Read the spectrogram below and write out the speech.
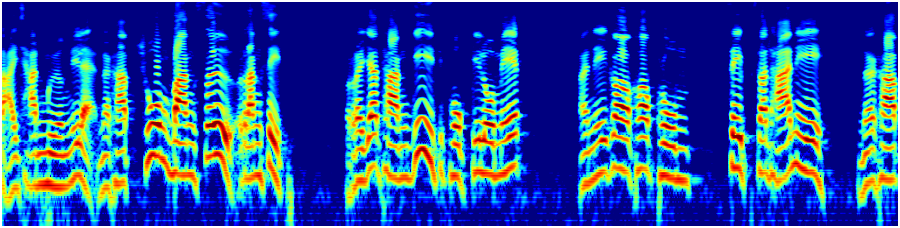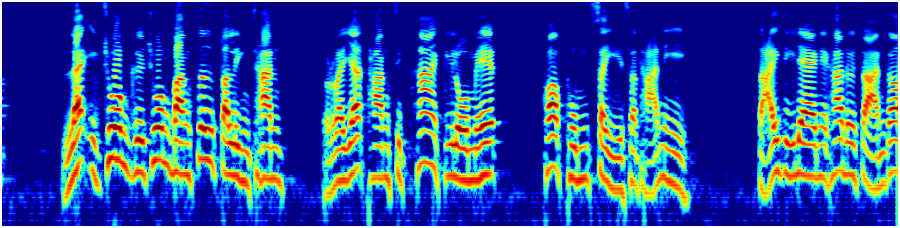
สายชานเมืองนี่แหละนะครับ ช่วงบางซื่อรังสิตระยะทาง 26 กิโลเมตร อันนี้ก็ครอบคลุม 10 สถานีนะครับ และอีกช่วงคือช่วงบางซื่อตลิ่งชัน ระยะทาง 15 กิโลเมตร ครอบคลุม 4 สถานี สายสีแดงเนี่ยค่าโดยสารก็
